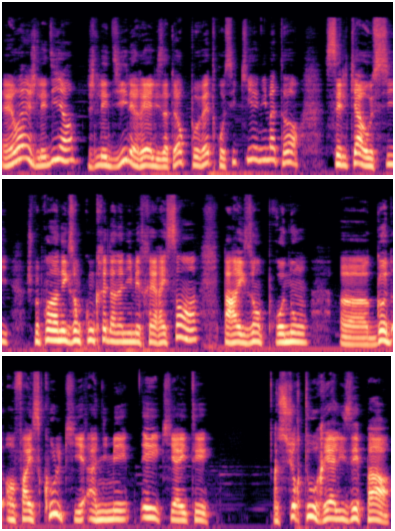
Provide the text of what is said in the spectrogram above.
Et ouais, je l'ai dit, hein, je l'ai dit, les réalisateurs peuvent être aussi qui animator. C'est le cas aussi. Je peux prendre un exemple concret d'un animé très récent. Hein. Par exemple, prenons euh, God of High School qui est animé et qui a été surtout réalisé par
